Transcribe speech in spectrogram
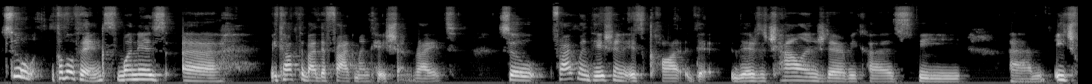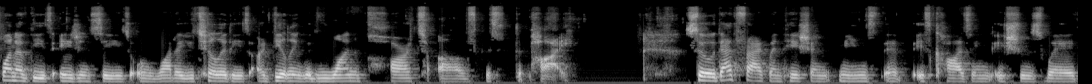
So, a couple of things. One is uh, we talked about the fragmentation, right? So, fragmentation is caught. There's a challenge there because the um, each one of these agencies or water utilities are dealing with one part of this, the pie. So that fragmentation means it is causing issues with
